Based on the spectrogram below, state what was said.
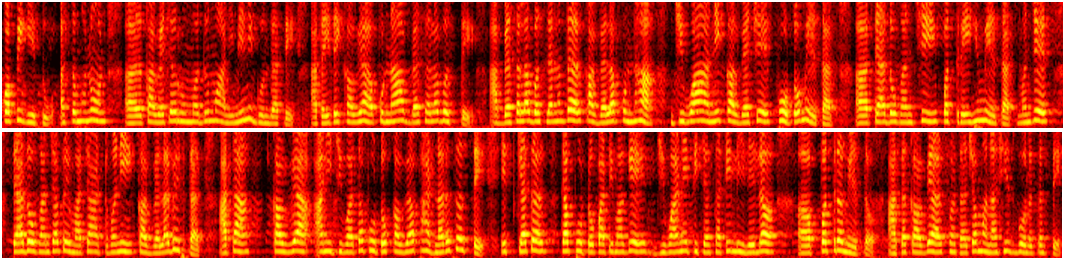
कॉपी घे तू. असं म्हणून काव्याच्या रूममधून मानिनी निघून जाते. आता इथे काव्या पुन्हा अभ्यासाला बसते. अभ्यासाला बसल्यानंतर काव्याला पुन्हा जीवा आणि काव्याचे फोटो मिळतात. त्या दोघांची पत्रेही मिळतात. म्हणजेच त्या दोघांच्या प्रेमाच्या आठवणी काव्याला भेटतात. आता काव्या आणि जीवाचा फोटो काव्या फाडणारच असते. इतक्यातच त्या फोटो पाठीमागे जीवाने तिच्यासाठी लिहिलेलं पत्र मिळतं. आता काव्या स्वतःच्या मनाशीच बोलत असते.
